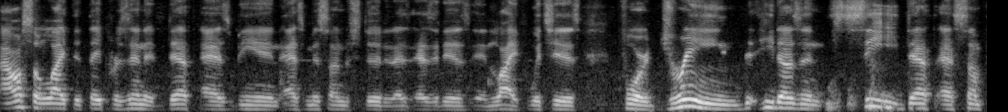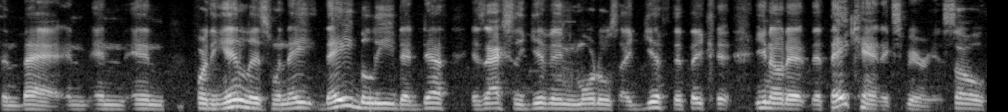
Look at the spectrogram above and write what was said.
i also like that they presented death as being as misunderstood as, as it is in life which is for dream he doesn't see death as something bad. And and and for the endless when they they believe that death is actually giving mortals a gift that they could you know that that they can't experience. So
